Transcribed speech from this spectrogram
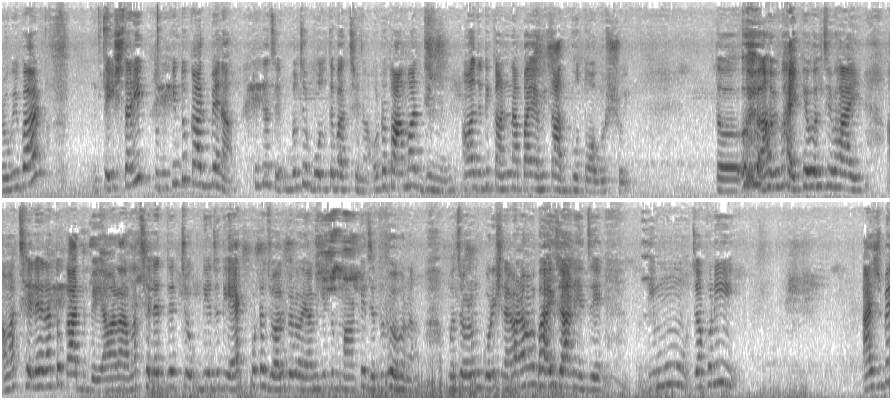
রবিবার, তেইশ তারিখ, তুমি কিন্তু কাঁদবে না। ঠিক আছে? বলছে, বলতে পারছি না। ওটা তো আমার দিম্মু আমার যদি কান্না পায়, আমি কাঁদবো তো অবশ্যই। তো আমি ভাইকে বলছি, ভাই, আমার ছেলেরা তো কাঁদবে, আর আমার ছেলেদের চোখ দিয়ে যদি এক ফোঁটা জল বেরোয়, আমি কিন্তু মাকে যেতে দেবো না। বলছে ওরকম করিস না। কারণ আমার ভাই জানে যে দিমু যখনই আসবে,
